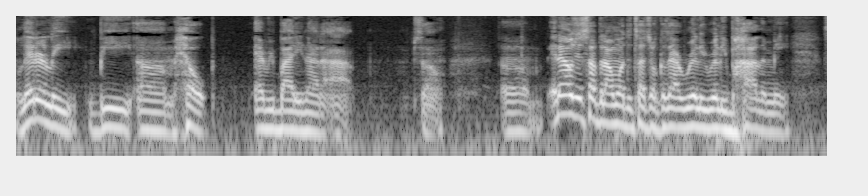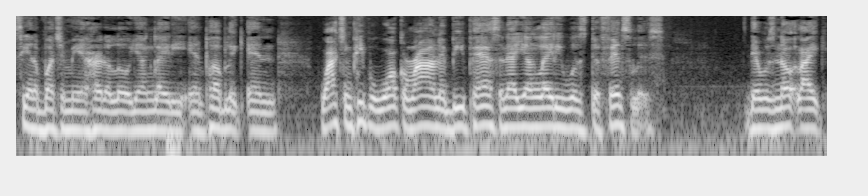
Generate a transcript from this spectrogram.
literally be um, help everybody, not a op. So, um, and that was just something I wanted to touch on because that really, really bothered me seeing a bunch of men hurt a little young lady in public and watching people walk around and be past, and that young lady was defenseless. There was no like,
